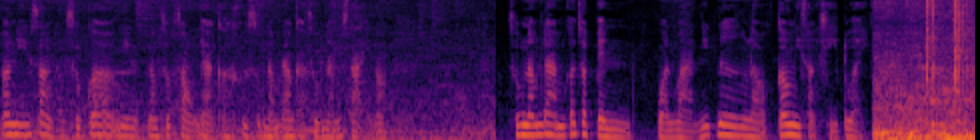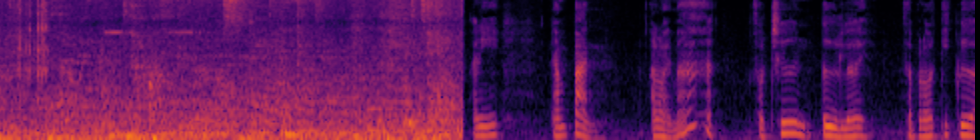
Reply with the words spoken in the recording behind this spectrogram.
ตอนนี้สั่งน้ำซุปก็มีน้ำซุปสองอย่างก็คือซุปน้ำดำกับซุปน้ำใสเนาะซุปน้ำดำก็จะเป็น หวานหวานๆนิดนึง แล้วก็มีสั่งชีสด้วย อร่อยเนื้อก็อันนี้น้ำปั่นอร่อยมาก สดชื่น ตื่นเลย สับปะรดพริกเกลือ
